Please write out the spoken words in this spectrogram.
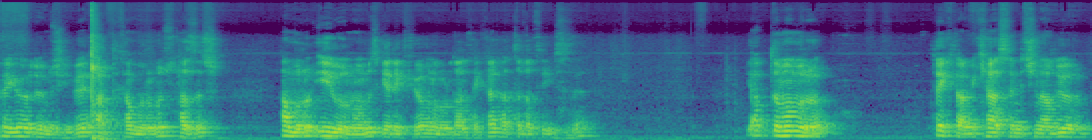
Ve gördüğümüz gibi artık hamurumuz hazır. Hamuru iyi yoğurmamız gerekiyor. Onu buradan tekrar hatırlatayım size. Yaptığım hamuru tekrar bir kasenin içine alıyorum.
